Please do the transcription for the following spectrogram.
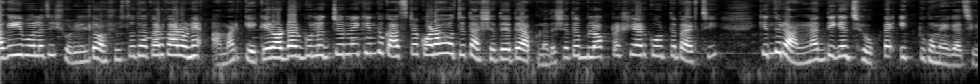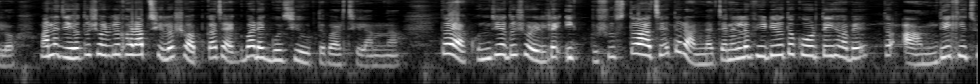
আগেই বলেছি শরীরটা অসুস্থ থাকার কারণে আমার কেকের অর্ডারগুলোর জন্যই কিন্তু কাজটা করা হচ্ছে, তার সাথে সাথে আপনাদের সাথে ব্লগটা শেয়ার করতে পারছি। কিন্তু রান্নার দিকে ঝোঁকটা একটু কমে গেছিল। মানে যেহেতু শরীর খারাপ ছিল, সব কাজ একবারে গুছিয়ে উঠতে পারছিলাম না। তো এখন যেহেতু শরীরটা একটু সুস্থ আছে, তো রান্নার চ্যানেলে ভিডিও তো করতেই হবে। তো আম দিয়ে কিছু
